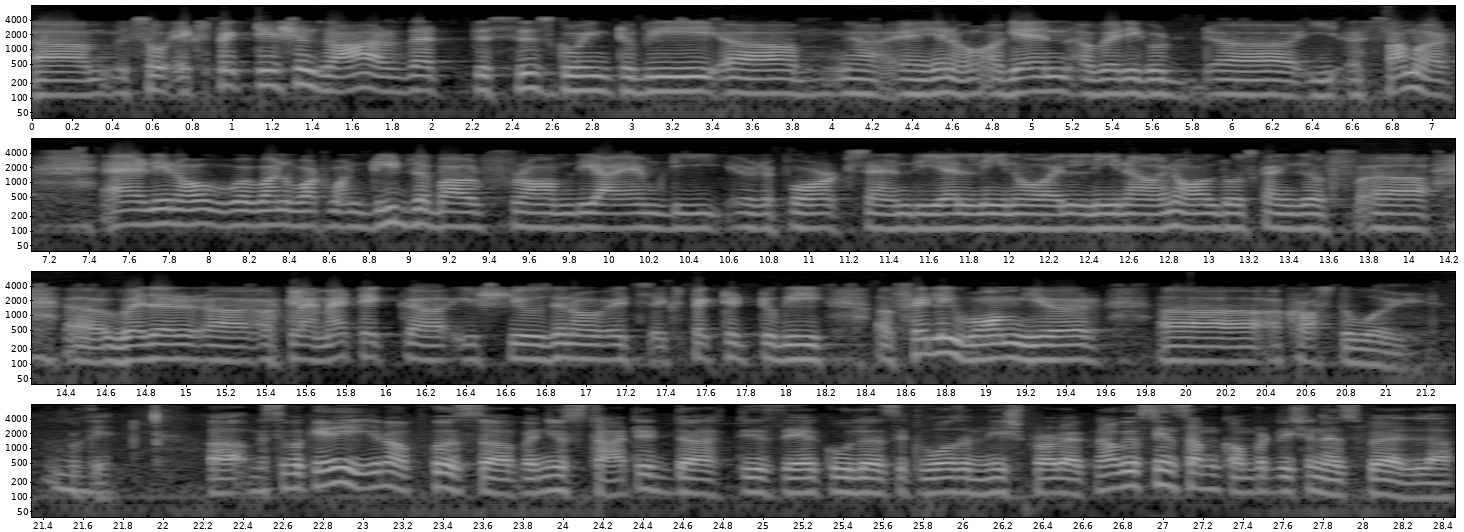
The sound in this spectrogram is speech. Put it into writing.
Um, so expectations are that this is going to be um, uh, you know again a very good uh, uh, summer. And you know one what one reads about from the IMD reports and the El Nino, El Nina, and all those kinds of uh, uh, weather uh, or climatic issues. You know, it's expected to be a fairly warm year across the world. Okay. Uh, Mr. Bakeri, you know, of course, uh, when you started uh, these air coolers, it was a niche product. Now we've seen some competition as well.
